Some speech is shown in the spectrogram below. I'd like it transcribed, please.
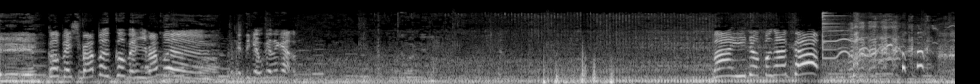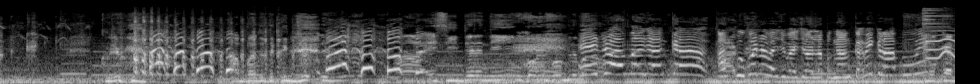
dia ni? Kau batch berapa? Kau batch berapa? Ah. Ketika, ketika Bang, hidup Kau Abang tu terkejut tadi ah, Accident nanti Kau ada problem Hidup pengakap Aku pun ada baju-baju ala pengangkap ni kenapa ni? Bukan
